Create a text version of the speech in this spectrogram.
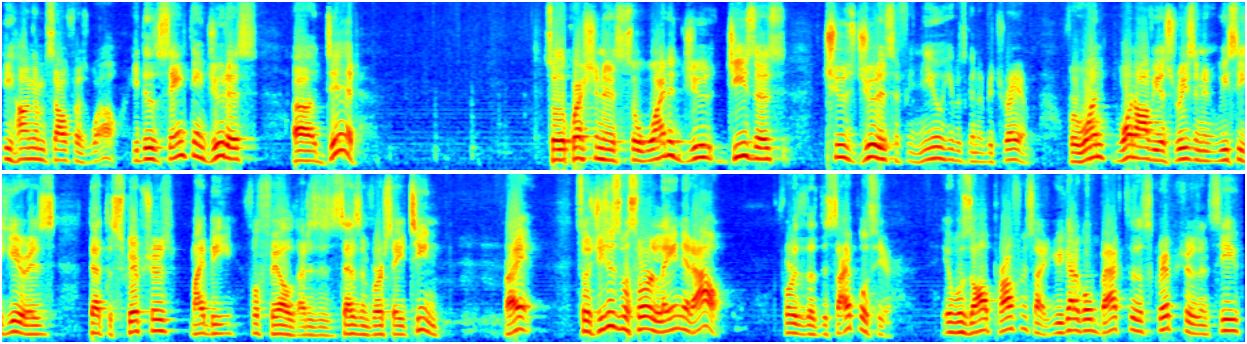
he hung himself as well. He did the same thing Judas uh, did. So the question is, so why did Ju Jesus choose Judas if he knew he was going to betray him? For one, one obvious reason we see here is that the scriptures might be fulfilled, as it says in verse 18, right? So Jesus was sort of laying it out for the disciples here. It was all prophesied. You got to go back to the scriptures and see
